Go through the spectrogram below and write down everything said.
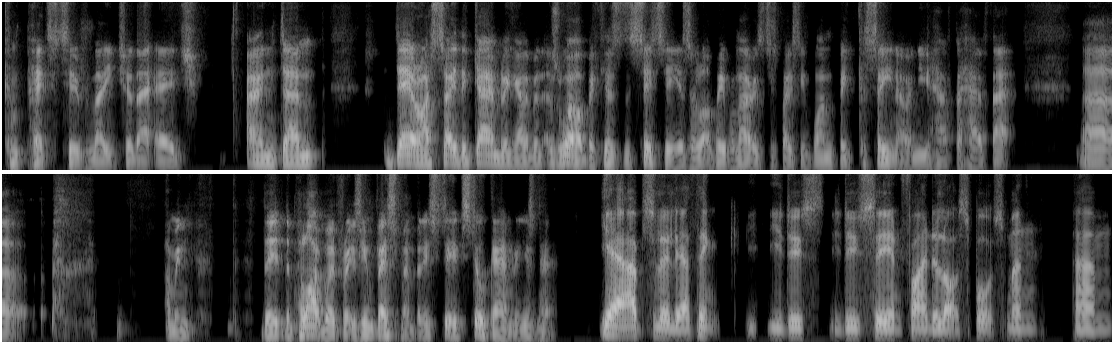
competitive nature, that edge, and um, dare I say, the gambling element as well, because the city, as a lot of people know, is just basically one big casino, and you have to have that. Uh, I mean, the, the polite word for it is investment, but it's it's still gambling, isn't it? Yeah, absolutely. I think you do you do see and find a lot of sportsmen um,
